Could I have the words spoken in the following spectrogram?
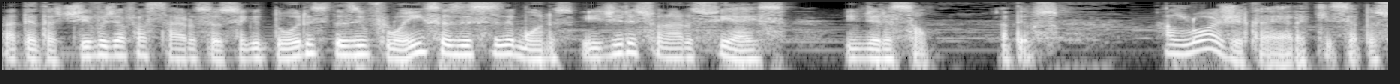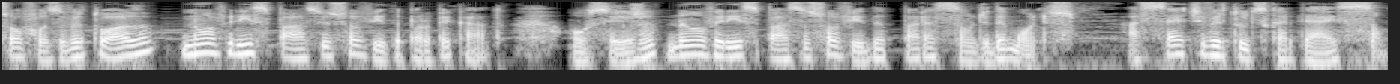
na tentativa de afastar os seus seguidores das influências desses demônios e direcionar os fiéis em direção a Deus. A lógica era que se a pessoa fosse virtuosa, não haveria espaço em sua vida para o pecado, ou seja, não haveria espaço em sua vida para a ação de demônios. As sete virtudes cardeais são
